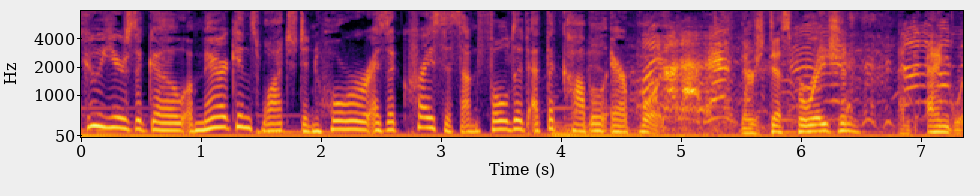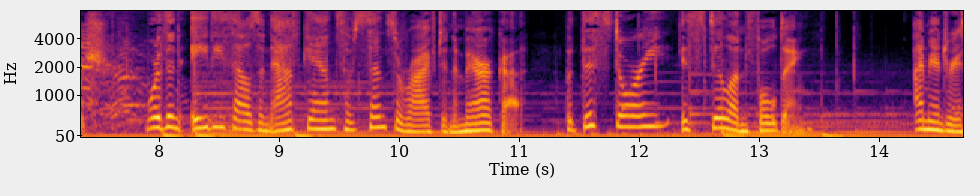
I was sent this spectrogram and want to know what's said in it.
Two years ago, Americans watched in horror as a crisis unfolded at the Kabul airport. There's desperation and anguish. More than 80,000 Afghans have since arrived in America, but this story is still unfolding. I'm Andrea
